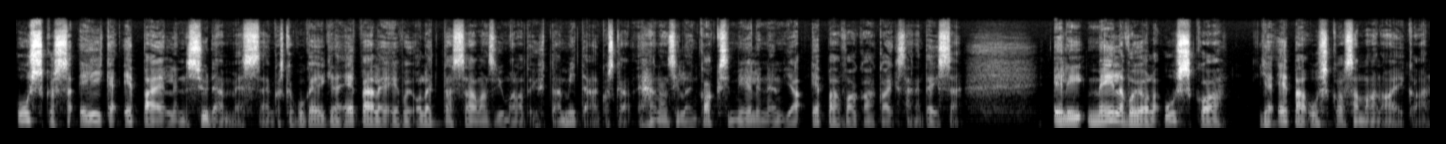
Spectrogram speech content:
uskossa eikä epäillen sydämessään, koska kuka ikinä epäilee, ei voi olettaa saavansa Jumalalta yhtään mitään, koska hän on silloin kaksimielinen ja epävakaa kaikissa hänen teissään. Eli meillä voi olla uskoa ja epäuskoa samaan aikaan.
